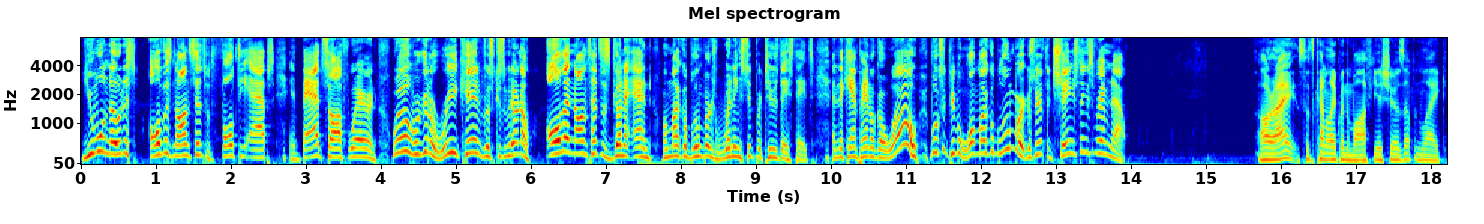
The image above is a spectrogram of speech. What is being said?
you will notice all this nonsense with faulty apps and bad software, and well, we're gonna re-canvas because we don't know. All that nonsense is gonna end when Michael Bloomberg's winning Super Tuesday states, and the campaign will go, "Wow, looks like people want Michael Bloomberg, so we have to change things for him now." All right. So it's kind of like when the mafia shows up and like,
